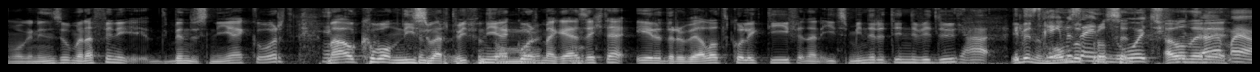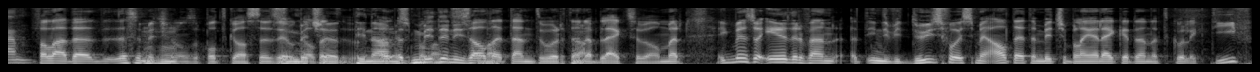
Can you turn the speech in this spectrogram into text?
mogen inzoomen. Maar dat vind ik, ik ben dus niet akkoord. Maar ook gewoon niet zwart-wit niet akkoord. mooi. Maar jij zegt hè, eerder wel het collectief en dan iets minder het individu. Ja, ik ben 100%. extremen zijn nooit Ah, goed, nee, hè, nee. maar ja. Voilà, dat, dat is een beetje Mhm. onze podcast. Hè. Zij is een altijd, dynamisch het midden is altijd antwoord en Ja. dat blijkt zo wel. Maar ik ben zo eerder van het individu is volgens mij altijd een beetje belangrijker dan het collectief.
